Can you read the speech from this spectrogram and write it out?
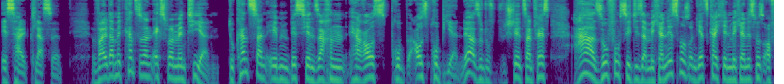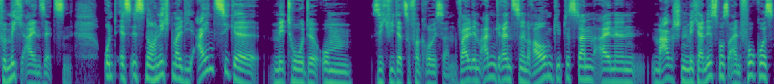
ist halt klasse. Weil damit kannst du dann experimentieren. Du kannst dann eben ein bisschen Sachen heraus ausprobieren. Ja, also du stellst dann fest, ah, so funktioniert dieser Mechanismus und jetzt kann ich den Mechanismus auch für mich einsetzen. Und es ist noch nicht mal die einzige Methode, um sich wieder zu vergrößern, weil im angrenzenden Raum gibt es dann einen magischen Mechanismus, einen Fokus,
